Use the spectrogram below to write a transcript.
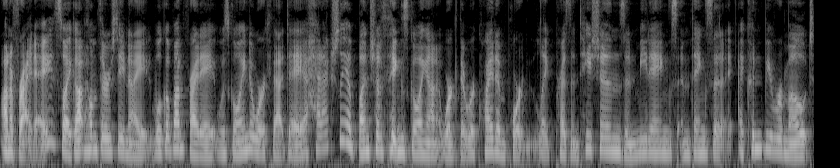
on a Friday. So I got home Thursday night, woke up on Friday, was going to work that day. I had actually a bunch of things going on at work that were quite important, like presentations and meetings and things that I couldn't be remote,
